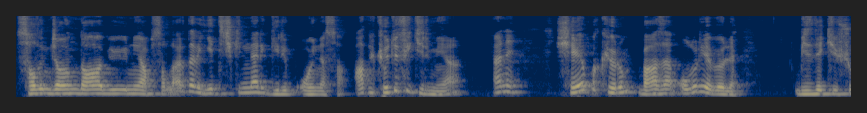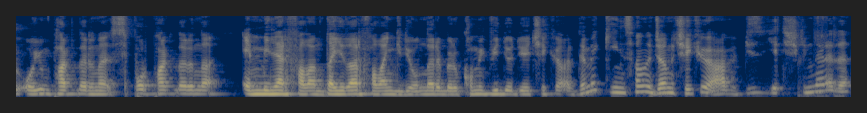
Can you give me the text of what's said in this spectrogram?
Salıncağın daha büyüğünü yapsalar da ve yetişkinler girip oynasa. Abi kötü fikir mi ya? Yani şeye bakıyorum bazen olur ya böyle bizdeki şu oyun parklarına, spor parklarına emmiler falan, dayılar falan gidiyor. Onları böyle komik video diye çekiyorlar. Demek ki insanın canı çekiyor abi. Biz yetişkinlere de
